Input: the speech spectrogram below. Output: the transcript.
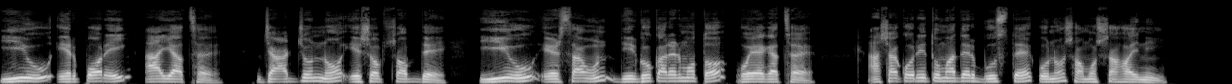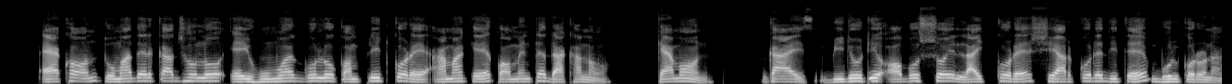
ইউ এর পরেই আই আছে। যার জন্য এসব শব্দে ইউ এর সাউন্ড দীর্ঘকারের মতো হয়ে গেছে। আশা করি তোমাদের বুঝতে কোনো সমস্যা হয়নি। এখন তোমাদের কাজ হলো এই হোমওয়ার্কগুলো কমপ্লিট করে আমাকে কমেন্টে দেখানো। কেমন? গাইজ ভিডিওটি অবশ্যই লাইক করে শেয়ার করে দিতে ভুল করো না।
